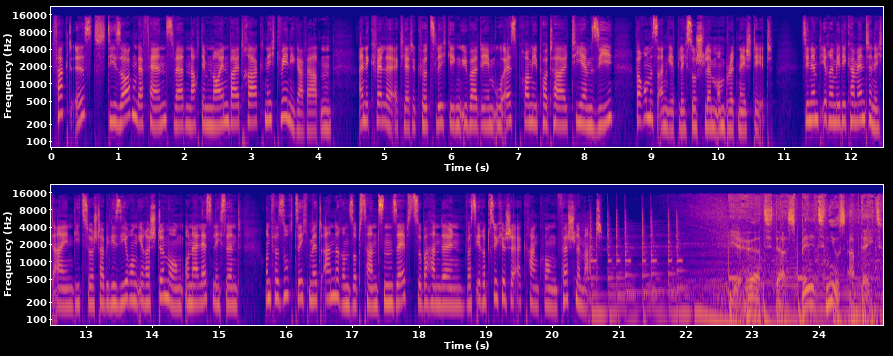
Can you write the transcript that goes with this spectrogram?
Fakt ist, die Sorgen der Fans werden nach dem neuen Beitrag nicht weniger werden. Eine Quelle erklärte kürzlich gegenüber dem US-Promi-Portal TMZ, warum es angeblich so schlimm um Britney steht. Sie nimmt ihre Medikamente nicht ein, die zur Stabilisierung ihrer Stimmung unerlässlich sind, und versucht sich mit anderen Substanzen selbst zu behandeln, was ihre psychische Erkrankung verschlimmert. Ihr hört das Bild News Update.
